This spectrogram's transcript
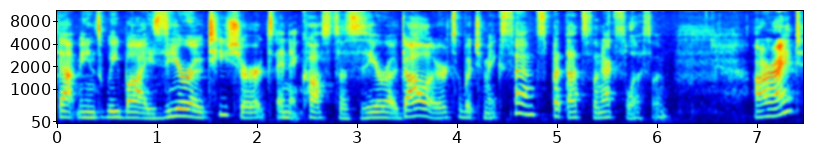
that means we buy zero t-shirts and it costs us zero dollars, which makes sense, but that's the next lesson. All right,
